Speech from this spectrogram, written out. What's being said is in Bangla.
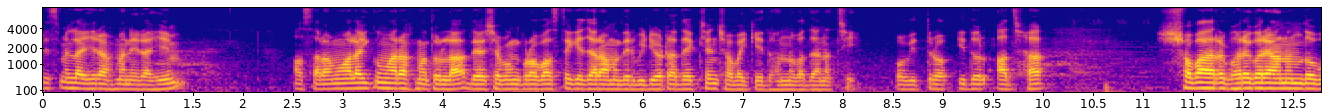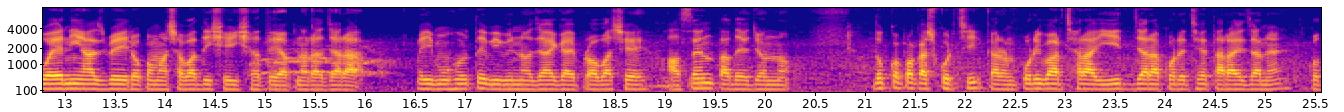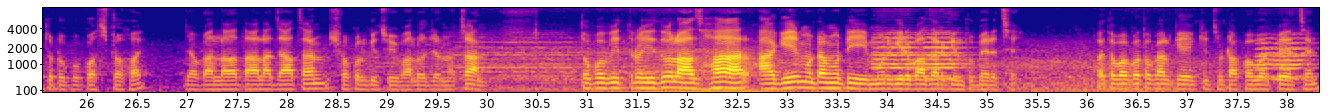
বিসমিল্লাহ রহমান রাহিম। আসসালামু আলাইকুম রহমতুল্লাহ। দেশ এবং প্রবাস থেকে যারা আমাদের ভিডিওটা দেখছেন, সবাইকে ধন্যবাদ জানাচ্ছি। পবিত্র ঈদুল আজহা। সবার ঘরে ঘরে আনন্দ বয়ে নিয়ে আসবে এরকম আশাবাদী, সেই সাথে আপনারা যারা এই মুহূর্তে বিভিন্ন জায়গায় প্রবাসে আছেন, তাদের জন্য দুঃখ প্রকাশ করছি। কারণ পরিবার ছাড়া ঈদ যারা করেছে, তারাই জানে কতটুকু কষ্ট হয়। যাক, আল্লাহ তাআলা যা চান, সকল কিছুই ভালোর জন্য চান। তো পবিত্র ঈদুল আজহার আগে মোটামুটি মুরগির বাজার কিন্তু বেড়েছে। হয়তোবা গতকালকে কিছুটা খবর পেয়েছেন।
